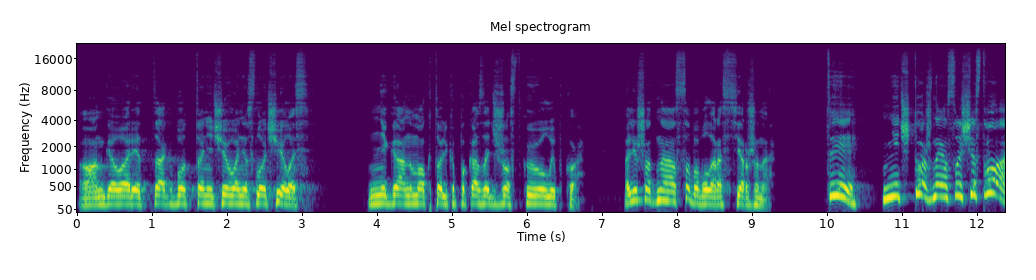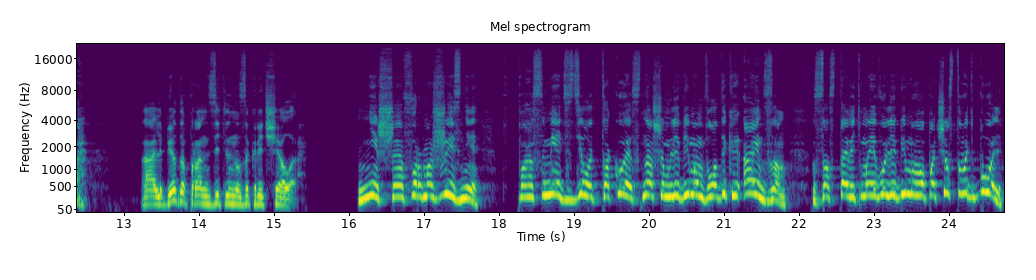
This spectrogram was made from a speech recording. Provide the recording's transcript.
Он говорит так, будто ничего не случилось. Ниган мог только показать жесткую улыбку. Лишь одна особа была рассержена. «Ты – ничтожное существо!» Альбеда пронзительно закричала. «Низшая форма жизни! Посметь сделать такое с нашим любимым владыкой Айнзом! Заставить моего любимого почувствовать боль!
